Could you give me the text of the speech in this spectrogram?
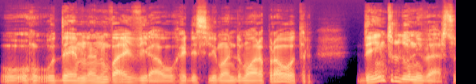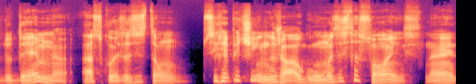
O, o, o Demna não vai virar o Rei de Slimane de uma hora para outra. Dentro do universo do Demna, as coisas estão se repetindo já algumas estações, né?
